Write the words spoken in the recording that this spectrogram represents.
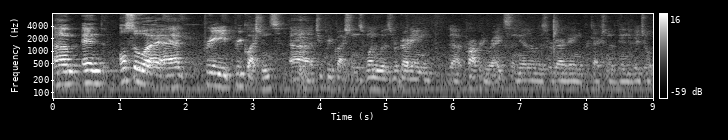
Um, and also, I, I had pre pre questions, uh, two pre questions. One was regarding uh, property rights, and the other was regarding protection of the individual.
